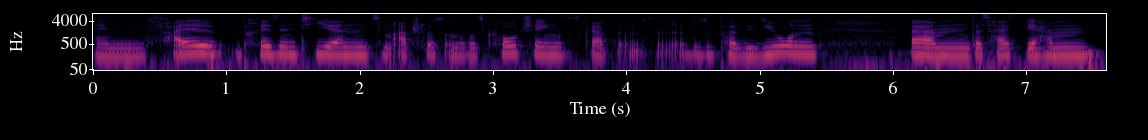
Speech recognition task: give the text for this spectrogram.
einen Fall präsentieren zum Abschluss unseres Coachings. Es gab ähm, Supervisionen. Ähm, das heißt, wir haben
